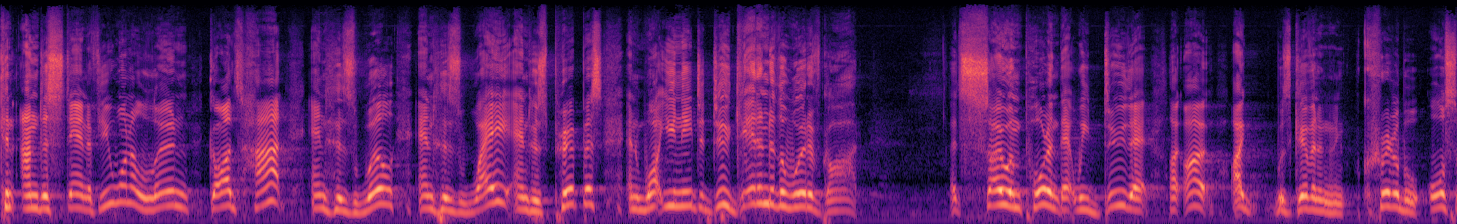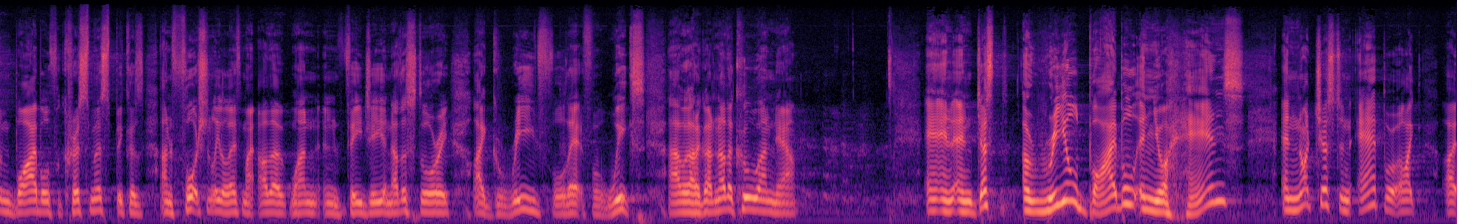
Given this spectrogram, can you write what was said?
can understand. If you want to learn God's heart and his will and his way and his purpose and what you need to do, get into the word of God. It's so important that we do that. Like I, I was given an incredible, awesome Bible for Christmas because unfortunately I left my other one in Fiji, another story. I grieved for that for weeks. Uh, I got another cool one now and, and just a real Bible in your hands and not just an app or like I,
